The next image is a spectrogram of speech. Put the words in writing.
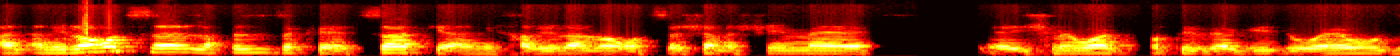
אני, אני לא רוצה לתת את זה כעצה, כי אני חלילה לא רוצה שאנשים אה, ישמעו אותי ויגידו אהוד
